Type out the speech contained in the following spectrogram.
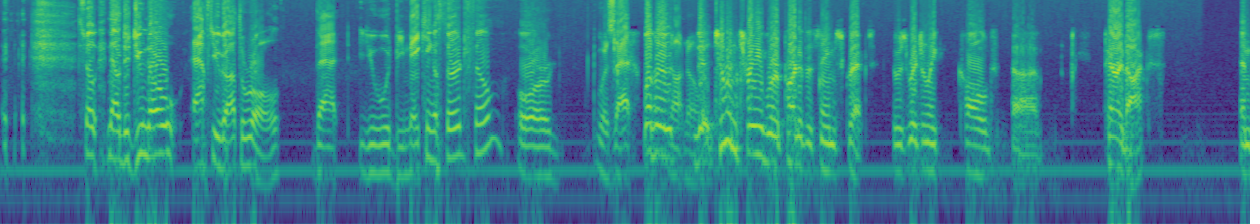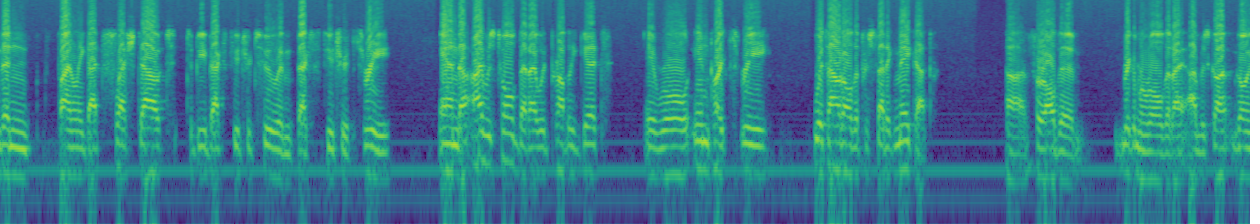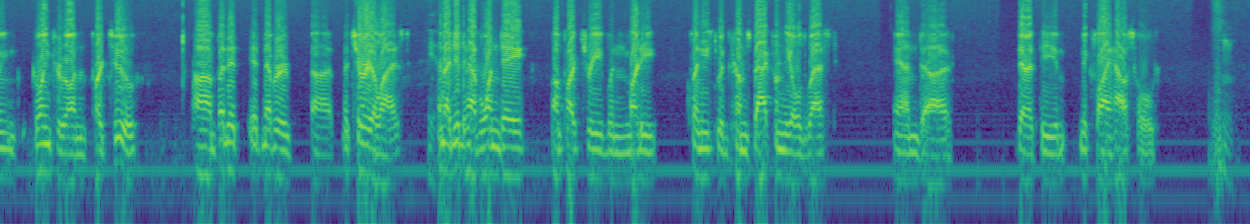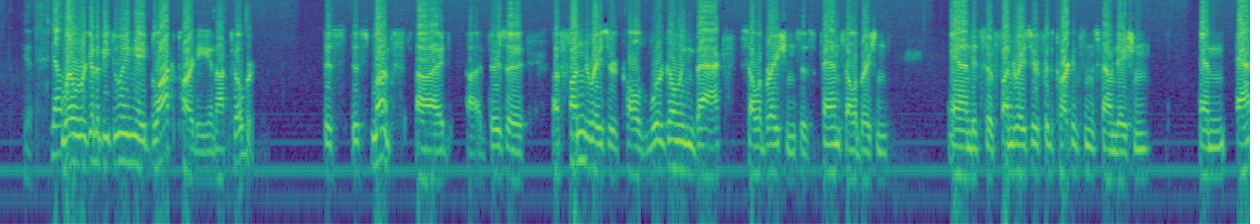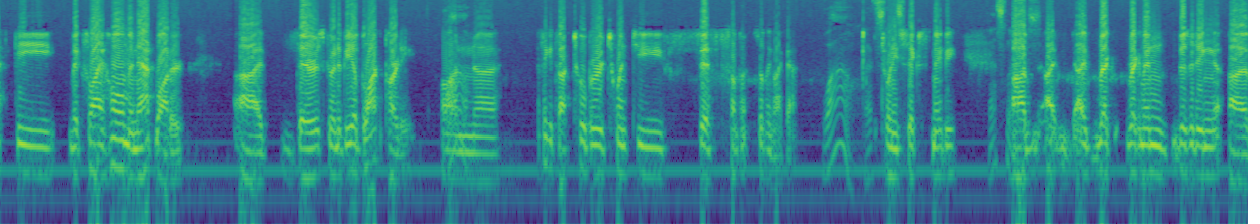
So now, did you know after you got the role that you would be making a third film, or was that Well, the, not known? the two and three were part of the same script. It was originally called uh, Paradox, and then finally got fleshed out to be Back to the Future Two and Back to the Future Three. And uh, I was told that I would probably get a role in Part Three without all the prosthetic makeup uh, for all the rigmarole that I, I was go- going going through on Part Two. Uh, but it it never uh, materialized. Yeah. And I did have one day on part three when Marty Clint Eastwood comes back from the Old West, and uh, they're at the McFly household, yeah. Now, where we're going to be doing a block party in October. This this month, uh, uh, there's a, a fundraiser called "We're Going Back Celebrations." It's a fan celebration, and it's a fundraiser for the Parkinson's Foundation. And at the McFly home in Atwater, uh, there's going to be a block party on uh, I think it's October 25th, something something like that, wow, that's 26th maybe. that's Um, nice. I, I rec- recommend visiting uh,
